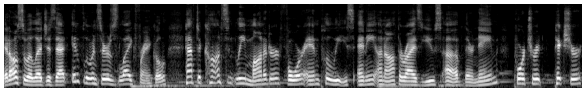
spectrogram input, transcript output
it also alleges that influencers like Frankel have to constantly monitor for and police any unauthorized use of their name, portrait, picture,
